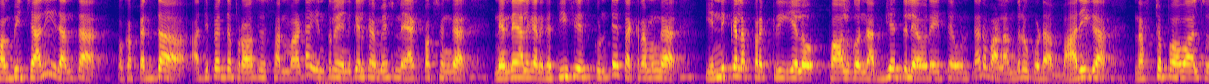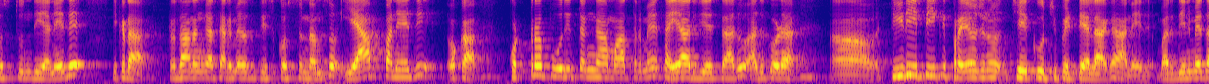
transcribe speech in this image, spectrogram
పంపించాలి. ఇదంతా ఒక పెద్ద అతిపెద్ద ప్రాసెస్ అన్నమాట. ఇంతలో ఎన్నికల కమిషన్ ఏకపక్షంగా నిర్ణయాలు కనుక తీసేసుకుంటే సక్రమంగా ఎన్నికల ప్రక్రియలో పాల్గొన్న అభ్యర్థులు ఎవరైతే ఉంటారో వాళ్ళందరూ కూడా భారీగా నష్టపోవాల్సి వస్తుంది అనేది ఇక్కడ ప్రధానంగా తెర మీదకు తీసుకొస్తున్న అంశం. యాప్ అనేది ఒక కుట్రపూరితంగా మాత్రమే తయారు చేశారు. అది కూడా టీడీపీకి ప్రయోజనం చేకూర్చి పెట్టేలాగా అనేది. మరి దీని మీద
